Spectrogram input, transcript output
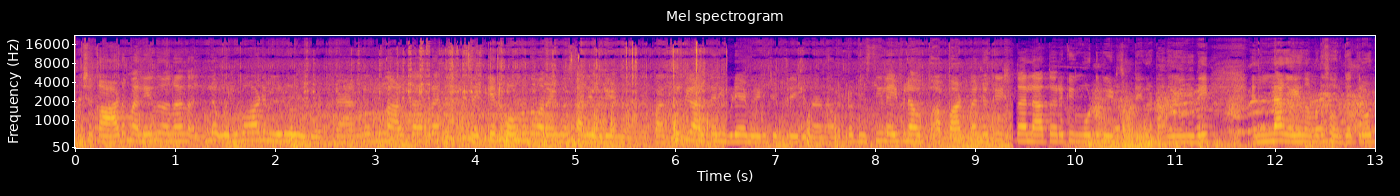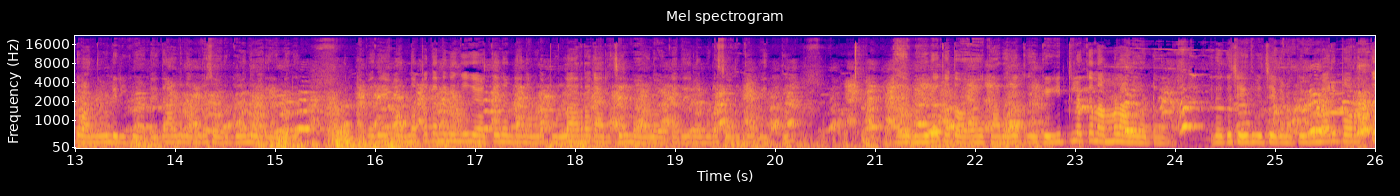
പക്ഷെ കാട് മലയെന്ന് പറഞ്ഞാൽ നല്ല ഒരുപാട് വീടുകളുണ്ട് ബാംഗ്ലൂരിലുള്ള ആൾക്കാരുടെ സെക്കൻഡ് ഹോം എന്ന് പറയുന്ന സ്ഥലം ഇവിടെയാണ്. പകുതി ആൾക്കാർ ഇവിടെയാണ് മേടിച്ചിട്ടിരിക്കുന്നത്. അവരുടെ ബിസി ലൈഫിൽ അപ്പാർട്ട്മെന്റ് ഒക്കെ ഇഷ്ടമല്ലാത്തവരൊക്കെ ഇങ്ങോട്ട് മേടിച്ചിട്ടേക്കുണ്ട് അത് കഴിഞ്ഞത് എല്ലാം കഴിഞ്ഞ് നമ്മുടെ സ്വർഗത്തിലോട്ട് വന്നുകൊണ്ടിരിക്കുകയാണ് ഇതാണ് നമ്മുടെ സ്വർഗം എന്ന് പറയുന്നത്. അപ്പോൾ ഇത് വന്നപ്പോൾ തന്നെ നിങ്ങൾക്ക് കേൾക്കുന്നുണ്ടോ നമ്മുടെ പിള്ളേരുടെ കരച്ചിലും ബഹളമൊക്കെ അത് നമ്മുടെ സ്വർഗം എത്തി. വീടൊക്കെ കഥകൾ ഗേറ്റിലൊക്കെ നമ്മളാണ് കേട്ടോ. ഇതൊക്കെ ചെയ്ത് വെച്ചേക്കണം അപ്പോൾ ഇവന്മാർ പുറത്ത്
